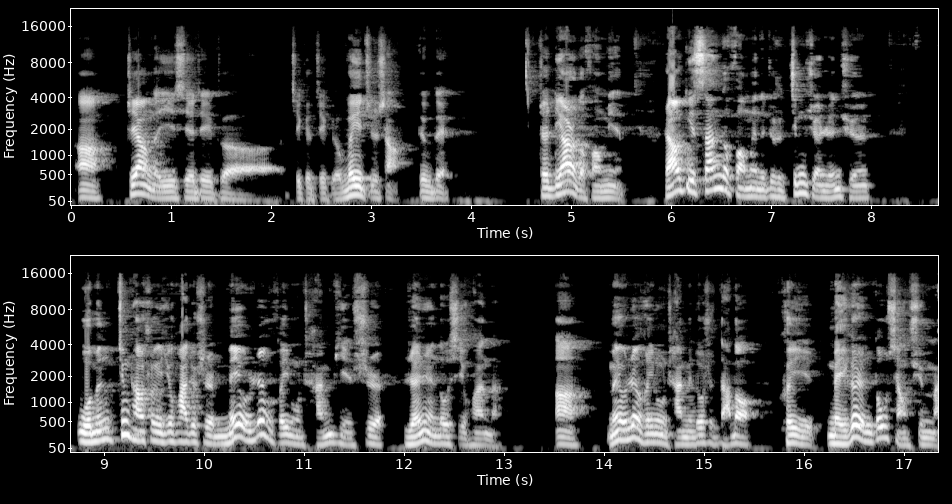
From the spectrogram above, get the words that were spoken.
啊这样的一些这个这个这个位置上，对不对？这是第二个方面。然后第三个方面呢，就是精选人群。我们经常说一句话，就是没有任何一种产品是人人都喜欢的啊，没有任何一种产品都是达到可以每个人都想去买，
